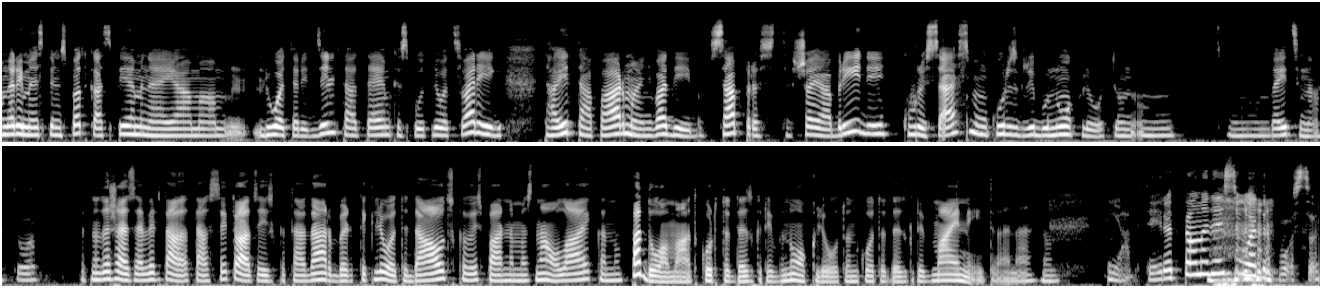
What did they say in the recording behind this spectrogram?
Un arī mēs pirms podkāstā pieminējām um, ļoti dziļu tā tēmu, kas būtu ļoti svarīga. Tā ir tā pārmaiņu vadība. Saprast šajā brīdī, kur es esmu un kur es gribu nokļūt un, un, un, un veicināt to. Bet, nu, dažreiz ir tā, tās situācijas, ka tā darba ir tik ļoti daudz, ka vispār nemaz nav laika nu, padomāt, kur tad es gribu nokļūt un ko tad es gribu mainīt. Nu. Jā, bet ir atkal medaļas otra puse.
